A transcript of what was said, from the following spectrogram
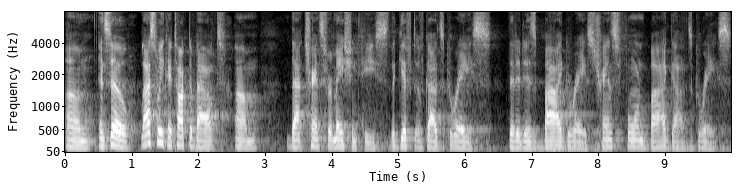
Um, and so last week I talked about um, that transformation piece, the gift of God's grace, that it is by grace, transformed by God's grace.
